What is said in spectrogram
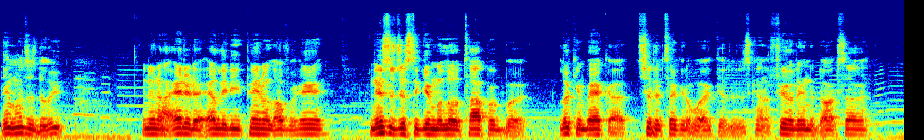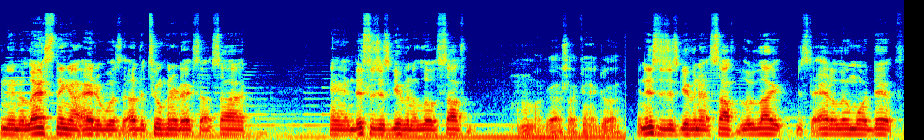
Damn, I just delete. And then I added a LED panel overhead and this is just to give him a little topper, but looking back, I should have took it away because it just kind of filled in the dark side. And then the last thing I added was the other 200X outside. And this is just giving a little soft, oh my gosh, I can't draw. And this is just giving that soft blue light just to add a little more depth.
